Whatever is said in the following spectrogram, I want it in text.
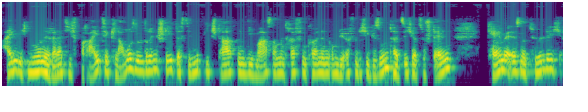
eigentlich nur eine relativ breite Klausel drinsteht, dass die Mitgliedstaaten die Maßnahmen treffen können, um die öffentliche Gesundheit sicherzustellen, käme es natürlich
